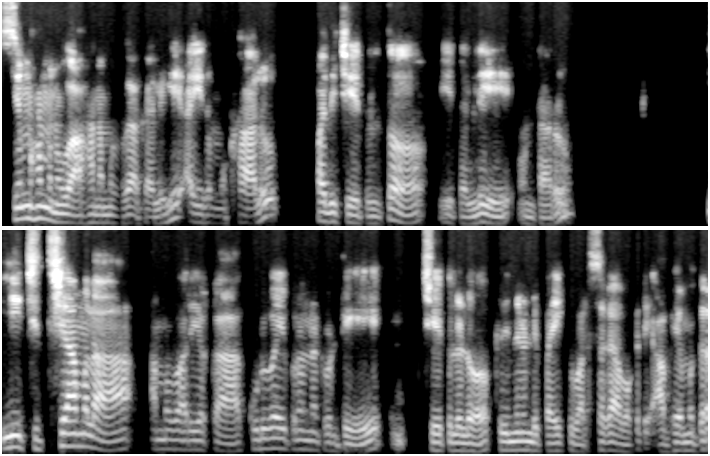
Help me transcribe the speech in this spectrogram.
సింహమును వాహనముగా కలిగి ఐదు ముఖాలు పది చేతులతో ఈ తల్లి ఉంటారు. ఈ చిత్శ్యామల అమ్మవారి యొక్క కుడివైపున ఉన్నటువంటి చేతులలో క్రింది నుండి పైకి వరుసగా ఒకటి అభయముద్ర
